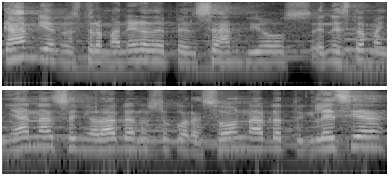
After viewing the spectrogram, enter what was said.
Cambia nuestra manera de pensar, Dios. En esta mañana, Señor, habla a nuestro corazón, habla a tu iglesia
